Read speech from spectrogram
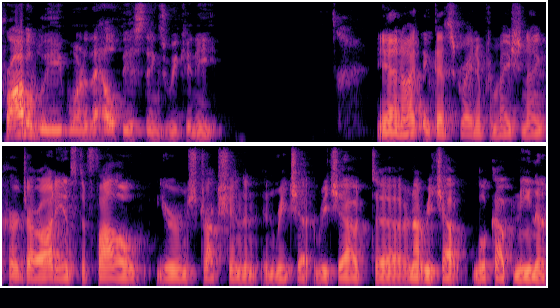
probably one of the healthiest things we can eat. Yeah, no, I think that's great information. I encourage our audience to follow your instruction and, and reach out, reach out, uh, or not reach out, look up Nina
